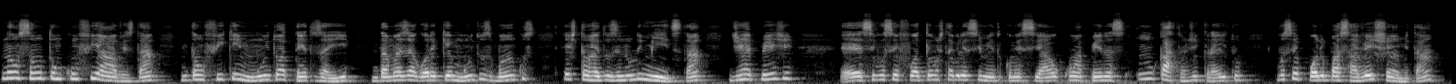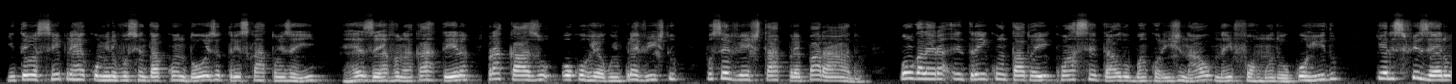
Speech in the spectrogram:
não são tão confiáveis, tá? Então fiquem muito atentos aí, ainda mais agora que muitos bancos estão reduzindo limites, tá? De repente, é, se você for até um estabelecimento comercial com apenas um cartão de crédito, você pode passar vexame, tá? Então eu sempre recomendo você andar com dois ou três cartões aí, reserva na carteira, para caso ocorrer algum imprevisto, você venha estar preparado. Bom galera, entrei em contato aí com a central do banco original, né, informando o ocorrido, e eles fizeram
